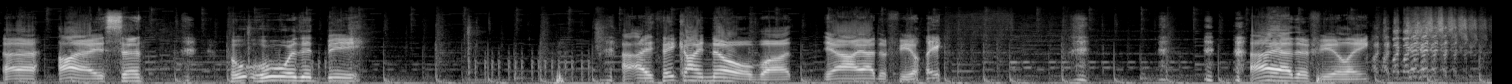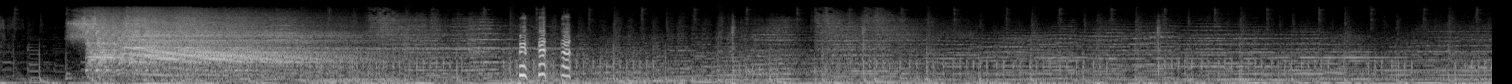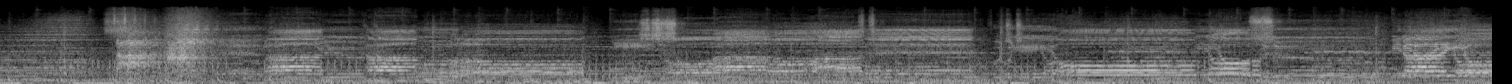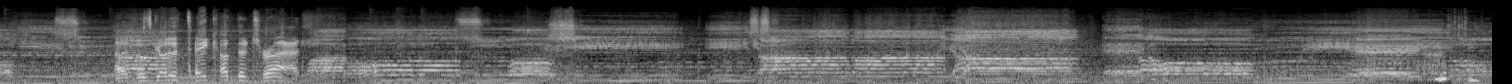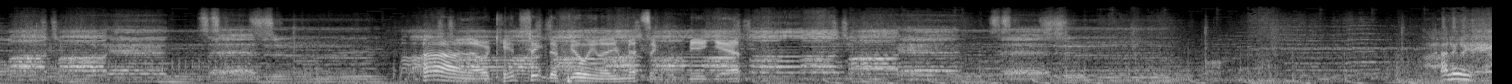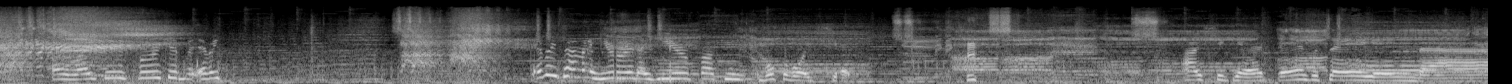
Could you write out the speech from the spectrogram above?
Uh, hi, Isen. Who who would it be? I, I think I know, but yeah, I had a feeling. I had a feeling. Out the trash. Ah, ああ、no, I can't shake the feeling that you're messing with me again. I mean, I like this version, but every every time I hear it, I hear fucking Vocaloid shit. I should get Dan to saying that.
